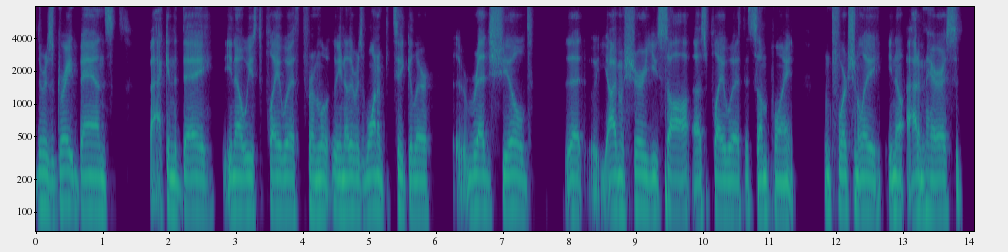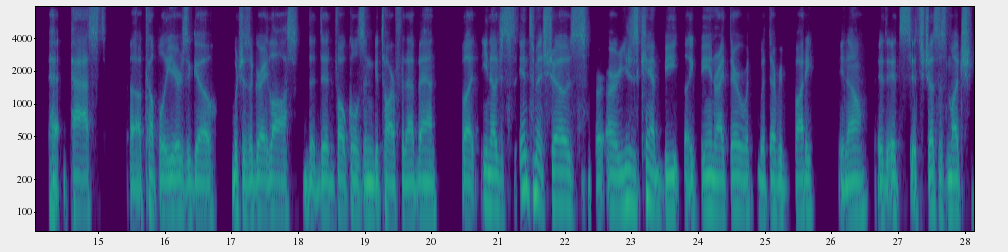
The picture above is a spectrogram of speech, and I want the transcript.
there was great bands back in the day, you know, we used to play with from, you know, there was one in particular, uh, Red Shield, that I'm sure you saw us play with at some point. Unfortunately, you know, Adam Harris passed a couple of years ago, which is a great loss that did vocals and guitar for that band. But, you know, just intimate shows or, or you just can't beat like being right there with, with everybody. You know, it, it's, it's just as much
